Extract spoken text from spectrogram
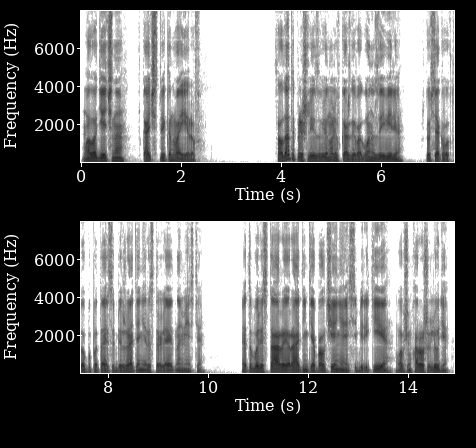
молодечно в качестве конвоиров. Солдаты пришли, заглянули в каждый вагон и заявили, что всякого, кто попытается бежать, они расстреляют на месте. Это были старые ратники ополчения, сибиряки, в общем, хорошие люди —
